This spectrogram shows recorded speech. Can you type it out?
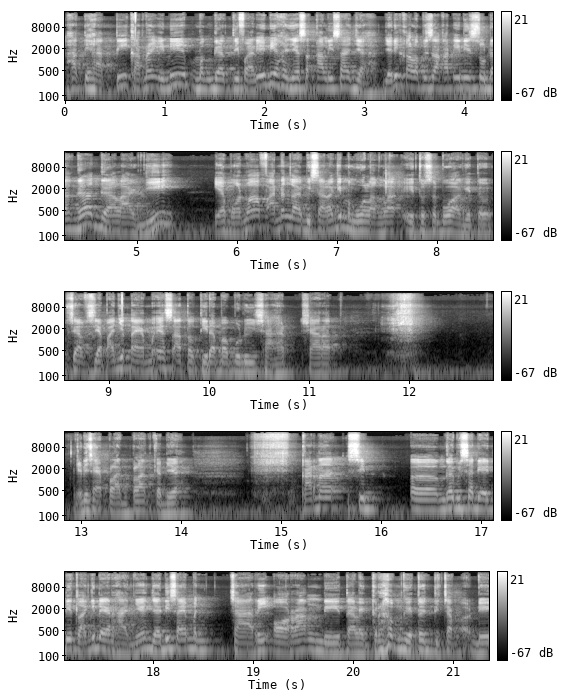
hati-hati karena ini mengganti file ini hanya sekali saja. Jadi kalau misalkan ini sudah gagal lagi ya mohon maaf anda nggak bisa lagi mengulang la- itu semua gitu. Siap-siap aja TMS atau tidak memenuhi syarat, syarat. Jadi saya pelan-pelan ke dia karena si eh, nggak bisa diedit lagi daerahnya jadi saya mencari orang di telegram gitu di, di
